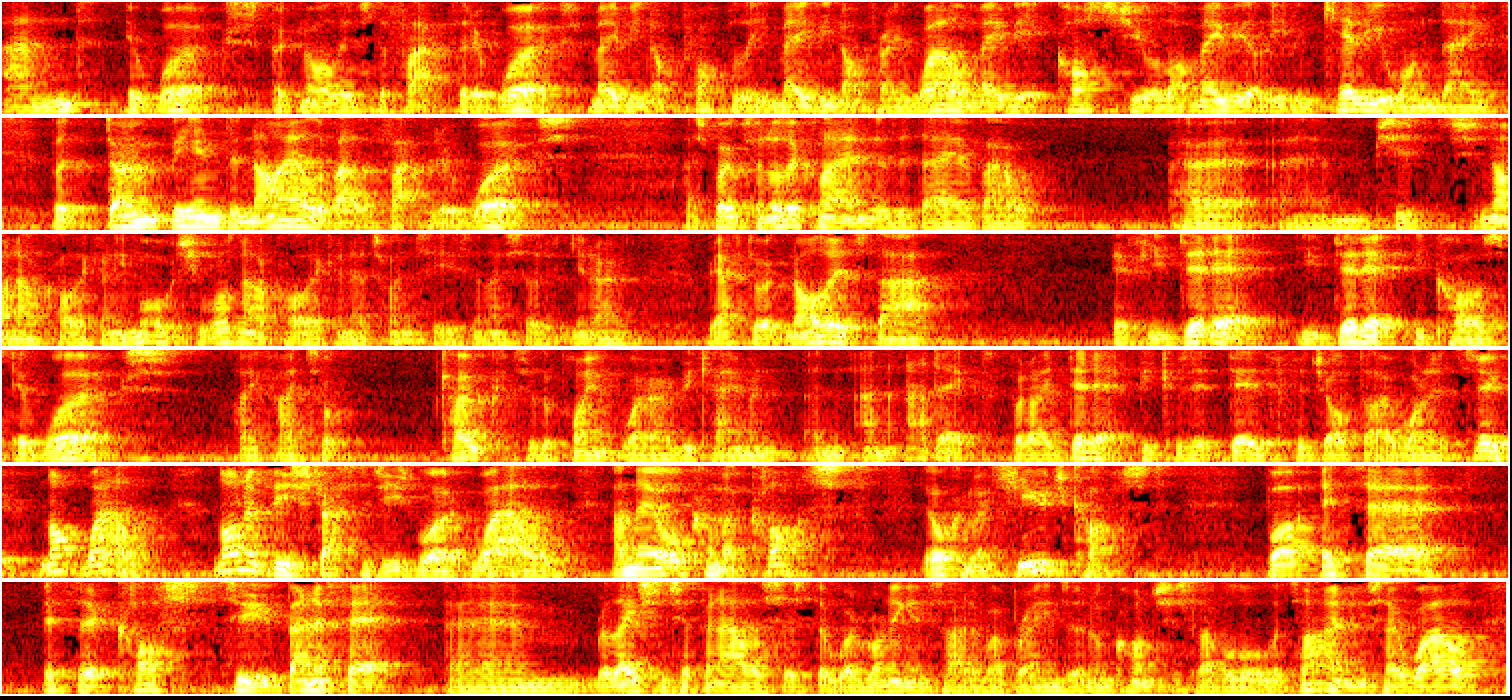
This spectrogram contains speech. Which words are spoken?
and it works. Acknowledge the fact that it works. Maybe not properly, maybe not very well, maybe it costs you a lot, maybe it'll even kill you one day, but don't be in denial about the fact that it works. I spoke to another client the other day about her, um, she's, she's not an alcoholic anymore, but she was an alcoholic in her 20s, and I said, you know, we have to acknowledge that if you did it, you did it because it works. Like I took coke to the point where I became an, an, an, addict, but I did it because it did the job that I wanted to do. Not well. None of these strategies work well, and they all come at cost. They all come at huge cost, but it's a it's a cost to benefit um, relationship analysis that we're running inside of our brains at an unconscious level all the time. And you say, well,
